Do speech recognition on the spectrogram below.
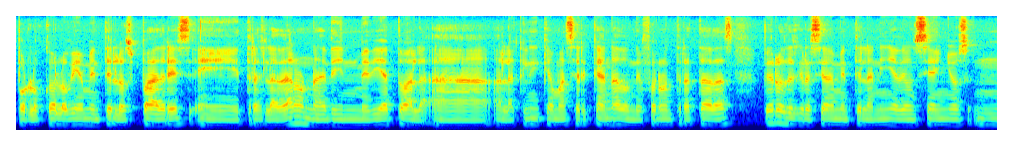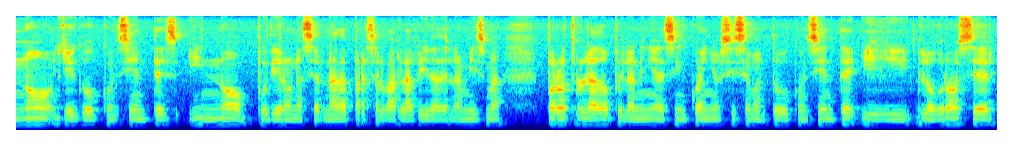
por lo cual obviamente los padres eh, trasladaron de inmediato a la, a, la, clínica más cercana donde fueron tratadas, pero desgraciadamente la niña de 11 años no llegó conscientes y no pudieron hacer nada para salvar la vida de la misma. Por otro lado, pues la niña de 5 años sí se mantuvo consciente y logró ser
